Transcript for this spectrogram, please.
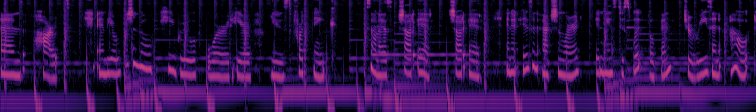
and heart. And the original Hebrew word here used for think is known as sha'er, sha'er, and it is an action word. It means to split open, to reason out,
